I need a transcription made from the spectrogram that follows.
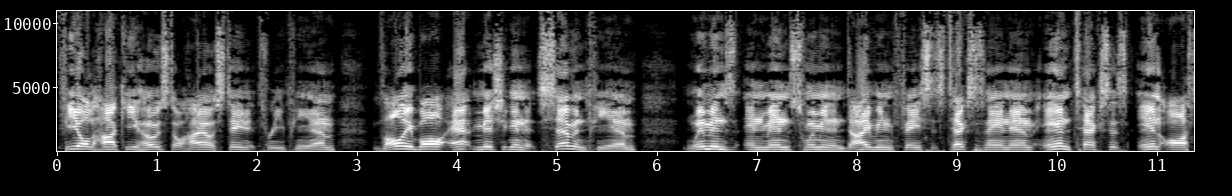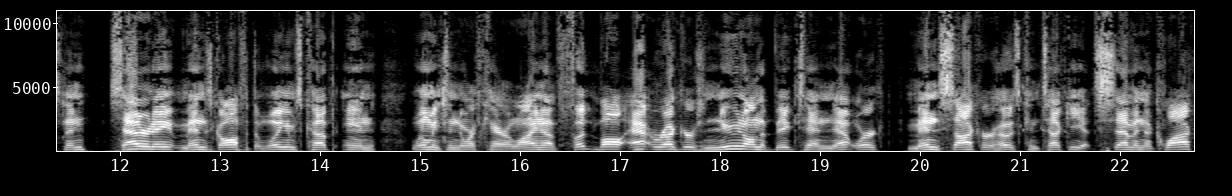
Field hockey hosts Ohio State at 3 p.m. Volleyball at Michigan at 7 p.m. Women's and men's swimming and diving faces Texas A&M and Texas in Austin. Saturday, men's golf at the Williams Cup in Wilmington, North Carolina. Football at Rutgers, noon on the Big Ten Network. Men's soccer hosts Kentucky at 7 o'clock.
